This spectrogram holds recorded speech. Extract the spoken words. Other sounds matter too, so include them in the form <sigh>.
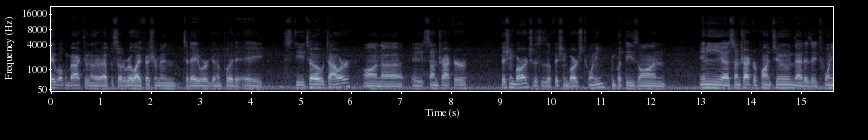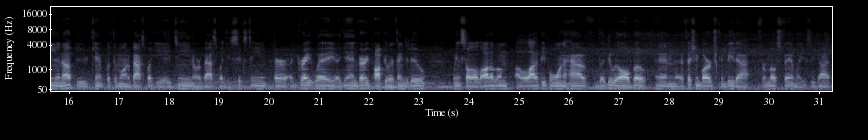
Hey, welcome back to another episode of Reel Life Fisherman. Today we're gonna put a tow tower on uh, a Sun Tracker fishing barge. This is a fishing barge 20. You can put these on any uh, Sun Tracker pontoon that is a 20 and up. You can't put them on a Bass Buggy 18 or a Bass Buggy 16. They're a great way, again, very popular thing to do. We install a lot of them. A lot of people want to have the do-it-all boat, and a fishing barge can be that for most families. You got,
